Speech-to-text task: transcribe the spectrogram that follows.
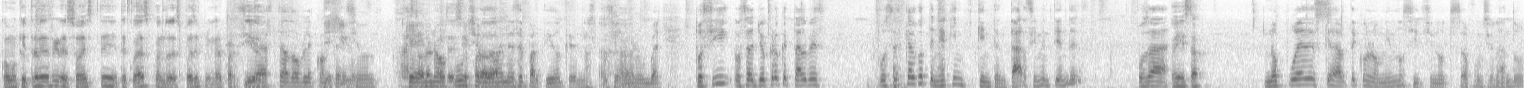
Como que otra vez regresó este, ¿te acuerdas cuando después del primer sí, partido? a esta doble contención Ah, que no contención funcionó en ese partido que nos pusieron Ajá. un buen... Pues sí, o sea, yo creo que tal vez, pues es que algo tenía que, in- que intentar, ¿sí me entiendes? O sea, Oye, está, no puedes quedarte con lo mismo si, si no te está funcionando.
